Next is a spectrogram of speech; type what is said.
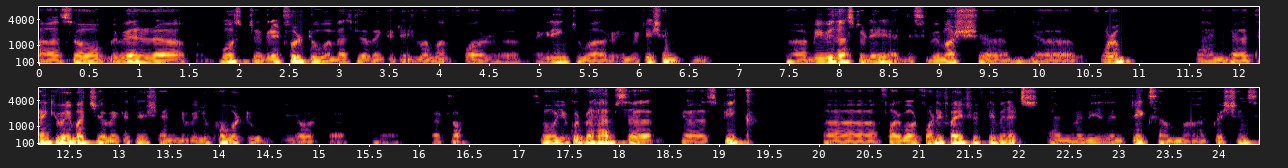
Uh, so we're uh, most grateful to Ambassador Venkatesh Varma for uh, agreeing to our invitation to uh, be with us today at this Vimarsh uh, uh, forum. And thank you very much, Venkatesh, and we look forward to your talk. So you could perhaps speak for about 45, 50 minutes and maybe then take some questions.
